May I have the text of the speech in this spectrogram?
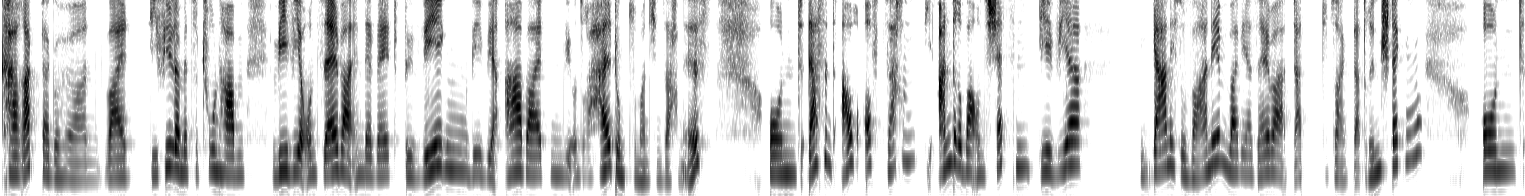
Charakter gehören, weil die viel damit zu tun haben, wie wir uns selber in der Welt bewegen, wie wir arbeiten, wie unsere Haltung zu manchen Sachen ist. Und das sind auch oft Sachen, die andere bei uns schätzen, die wir gar nicht so wahrnehmen, weil wir ja selber da sozusagen da drin stecken. Und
